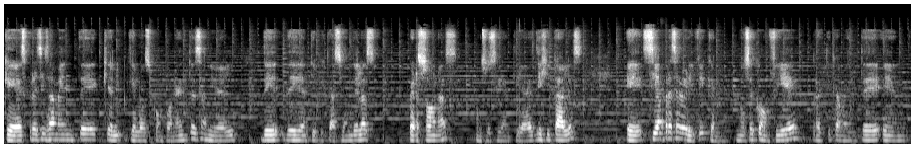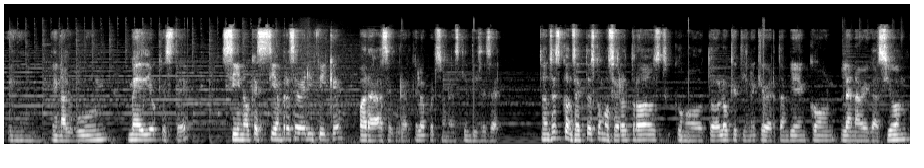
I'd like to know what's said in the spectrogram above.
que es precisamente que, los componentes a nivel de identificación de las personas con sus identidades digitales eh, siempre se verifiquen, no se confíe prácticamente en, en, algún medio que esté, sino que siempre se verifique para asegurar que la persona es quien dice ser. Entonces, conceptos como Zero Trust, como todo lo que tiene que ver también con la navegación,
